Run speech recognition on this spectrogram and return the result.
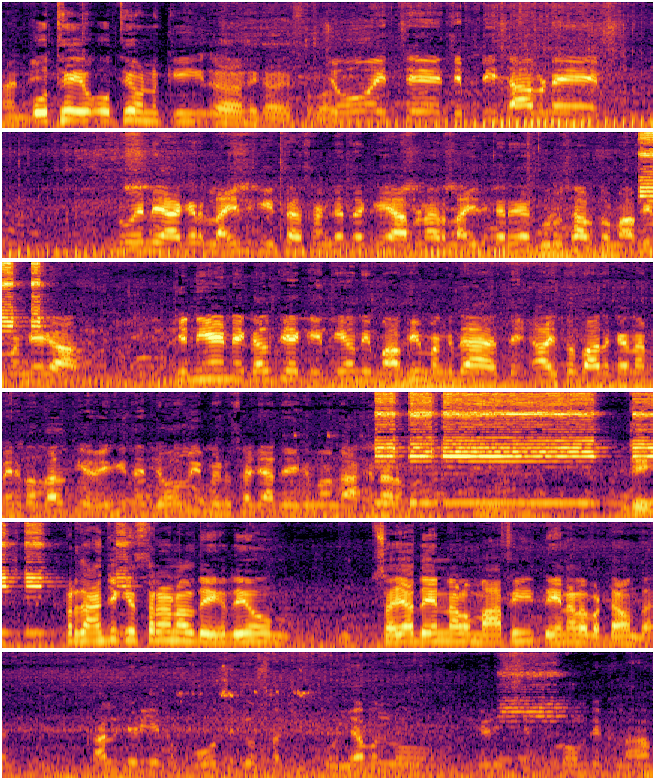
ਹਾਂਜੀ। ਉੱਥੇ ਉੱਥੇ ਹੁਣ ਕੀ ਹੈਗਾ ਇਸ ਤੋਂ ਬਾਅਦ? ਜੋ ਇੱਥੇ ਡਿਪਟੀ ਸਾਹਿਬ ਨੇ ਨੂੰ ਇਹਨੇ ਆ ਕੇ ਰਿਲਾਈਜ਼ ਕੀਤਾ ਸੰਗਤ ਅੱਗੇ ਆਪਣਾ ਰਿਲਾਈਜ਼ ਕਰੇਗਾ ਗੁਰੂ ਸਾਹਿਬ ਤੋਂ ਮਾਫੀ ਮੰਗੇਗਾ। ਜਿੰਨੀਆਂ ਇਹਨੇ ਗਲਤੀਆਂ ਕੀਤੀਆਂ ਉਹਦੀ ਮਾਫੀ ਮੰਗਦਾ ਹੈ ਤੇ ਅੱਜ ਤੋਂ ਬਾਅਦ ਕਹਿੰਦਾ ਮੇਰੇ ਕੋਲ ਗਲਤੀ ਹੋਏਗੀ ਤੇ ਜੋ ਵੀ ਮੈਨੂੰ ਸਜ਼ਾ ਦੇ ਕੇ ਮੈਂ ਉਹਦਾ ਹੱਕਦਾਰ ਹਾਂ ਜੀ। ਪ੍ਰਧਾਨ ਜੀ ਕਿਸ ਤਰ੍ਹਾਂ ਨਾਲ ਦੇਖਦੇ ਹੋ? ਸਜ਼ਾ ਦੇਣ ਨਾਲੋਂ ਮਾਫੀ ਦੇਣ ਨਾਲੋਂ ਵੱਡਾ ਹੁੰਦਾ ਹੈ? ਕੱਲ ਜਿਹੜੀ ਇੱਕ ਪੋਸਟ ਜੋ ਸੱਚੀ ਕੁੜੀਆਂ ਵੱਲੋਂ ਜਿਹੜੀ ਸਿੱਖ ਕੌਮ ਦੇ ਖਿਲਾਫ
